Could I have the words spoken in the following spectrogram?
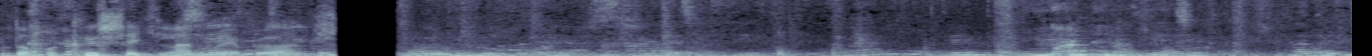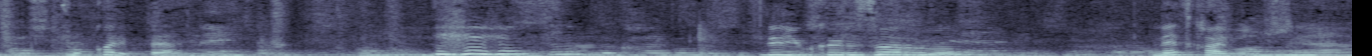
Burada bakır şekillendirme yapıyorlarmış. Bunlar ne Çok garip be. Ne? bir yukarısı var bunun. Net kaybolmuşsun ya.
